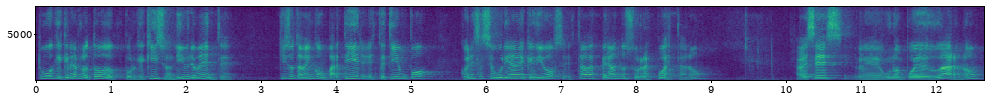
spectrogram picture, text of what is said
Tuvo que creerlo todo porque quiso libremente quiso también compartir este tiempo con esa seguridad de que Dios estaba esperando su respuesta, ¿no? A veces eh, uno puede dudar, ¿no?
